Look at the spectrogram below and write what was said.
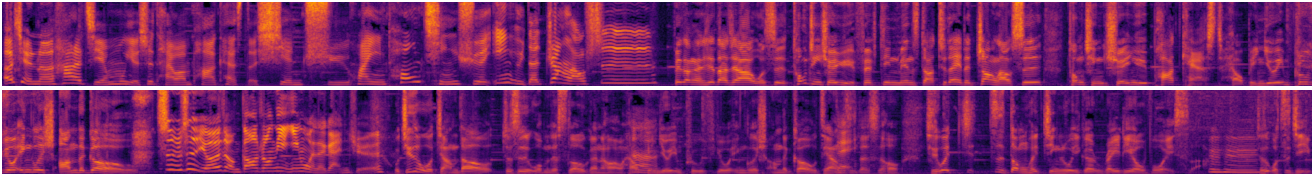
而且呢，他的节目也是台湾 Podcast 的先驱。欢迎通勤学英语的 John 老师。非常感谢大家，我是通勤学语 Fifteen Minutes Dot Today 的 John 老师。通勤学英语 Podcast helping you improve your English on the go。是不是有一种高中念英文的感觉？我其实我讲到就是我们的 slogan 的话，helping you improve your English on the go 这样子的时候，其实会自自动会进入一个 radio voice 啦。嗯哼，就是我自己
